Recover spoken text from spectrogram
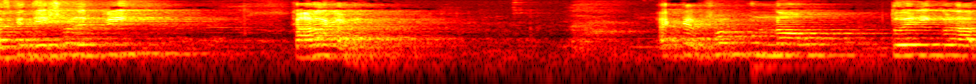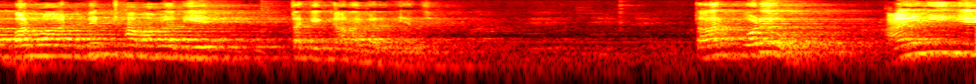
আজকে দেশনেত্রী কারাগারে একটা সম্পূর্ণ তৈরি করা বানোয়াট মিথ্যা মামলা দিয়ে তাকে কারাগারে দিয়েছে। তারপরেও আইনি যে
